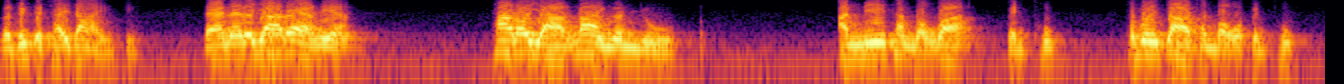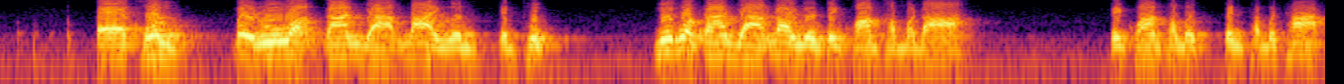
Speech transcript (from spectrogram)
มันถึงจะใช้ได้จริงๆ แต่ในระยะแรกเนี่ย ถ้าเราอยากได้เงินอยู่ อันนี้ท่านบอกว่าเป็นทุกข์พระพุทธเจ้าท่านบอกว่าเป็นทุกข์แต่คนไม่รู้ว่าการอยากได้เงินเป็นทุกข์นึกว่าการอยากได้เงินเป็นความธรรมดา เป็นความธรรมเป็นธรรมชาติ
